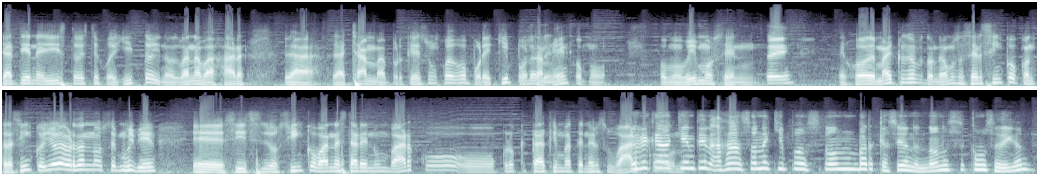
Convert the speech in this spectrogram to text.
ya tiene listo este jueguito y nos van a bajar la, la chamba, porque es un juego por equipos Órale. también, como, como vimos en, Sí. El juego de Microsoft, donde vamos a hacer 5 contra 5. Yo de verdad no sé muy bien eh, si los 5 van a estar en un barco o creo que cada quien va a tener su barco. Creo que cada quien tiene, ajá, son equipos, son barcaciones, ¿no? No sé cómo se digan.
